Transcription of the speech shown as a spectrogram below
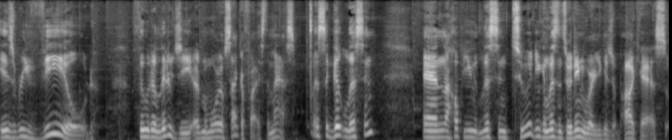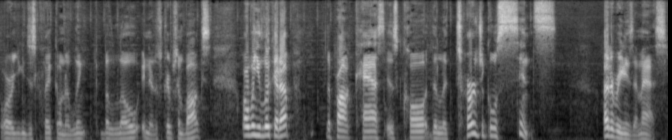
is revealed through the liturgy of memorial sacrifice, the Mass. It's a good listen and I hope you listen to it. You can listen to it anywhere you get your podcasts, or you can just click on the link below in the description box. Or when you look it up, the podcast is called The Liturgical Sense of the Readings at Mass.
